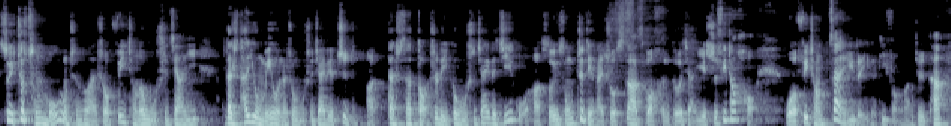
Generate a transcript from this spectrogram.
所以这从某种程度来说，非常的五十加一。但是它又没有那种五十加一的制度啊，但是它导致了一个五十加一的结果啊，所以从这点来说，斯拉斯堡很得奖也是非常好，我非常赞誉的一个地方啊，就是它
